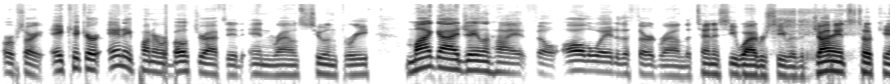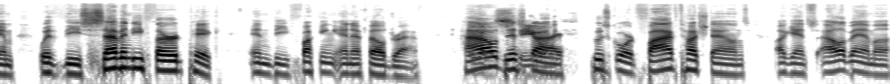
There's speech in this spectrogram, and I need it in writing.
or sorry, a kicker and a punter were both drafted in rounds two and three. My guy Jalin Hyatt fell all the way to the third round, the Tennessee wide receiver. The Giants took him with the 73rd pick in the fucking NFL draft. How this steal. guy who scored five touchdowns against Alabama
